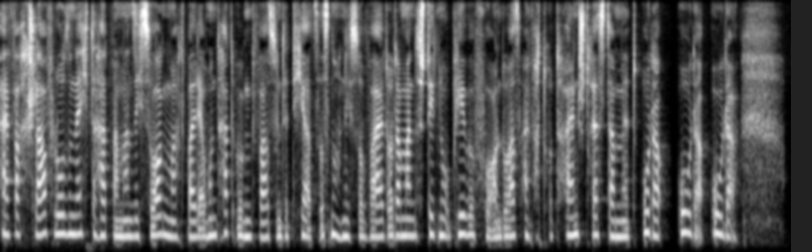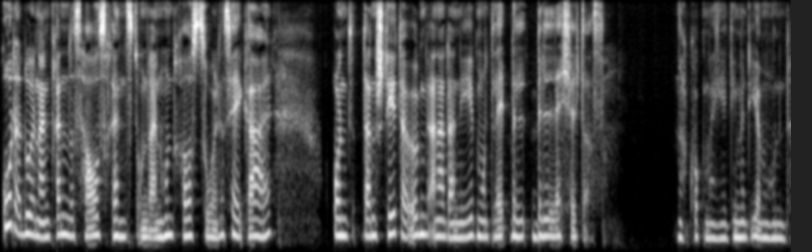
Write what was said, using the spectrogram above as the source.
einfach schlaflose Nächte hat, weil man sich Sorgen macht, weil der Hund hat irgendwas und der Tierarzt ist noch nicht so weit oder man es steht eine OP bevor und du hast einfach totalen Stress damit oder oder oder oder du in ein brennendes Haus rennst, um deinen Hund rauszuholen, ist ja egal. Und dann steht da irgendeiner daneben und belächelt das. Na, guck mal hier, die mit ihrem Hund.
